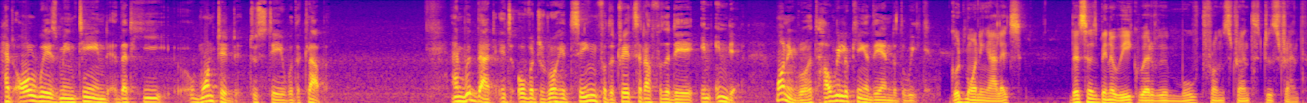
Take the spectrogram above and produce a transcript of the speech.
had always maintained that he wanted to stay with the club. And with that, it's over to Rohit Singh for the trade setup for the day in India. Morning, Rohit. How are we looking at the end of the week? Good morning, Alex. This has been a week where we've moved from strength to strength.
